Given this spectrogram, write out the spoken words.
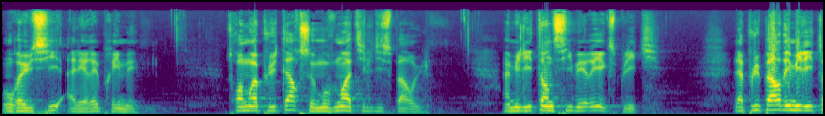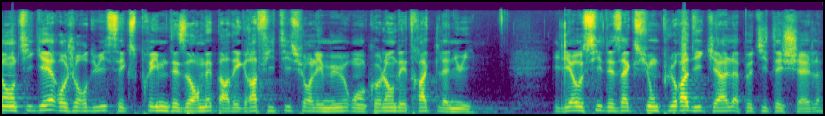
ont réussi à les réprimer. Trois mois plus tard, ce mouvement a-t-il disparu? Un militant de Sibérie explique. La plupart des militants anti-guerre aujourd'hui s'expriment désormais par des graffitis sur les murs ou en collant des tracts la nuit. Il y a aussi des actions plus radicales à petite échelle.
